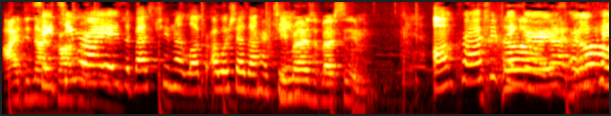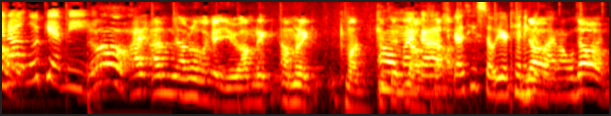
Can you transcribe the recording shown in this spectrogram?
I did not. Say Team Mariah is the best team. I love. Her. I wish I was on her Team team. Riot is the best team. Uncross your Oh fingers, God, or no. you cannot look at me. No, I I'm, I'm gonna look at you. I'm gonna I'm gonna come on. Oh it- my no, gosh, stop. guys, he's so irritating. No, Goodbye, Marble no.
